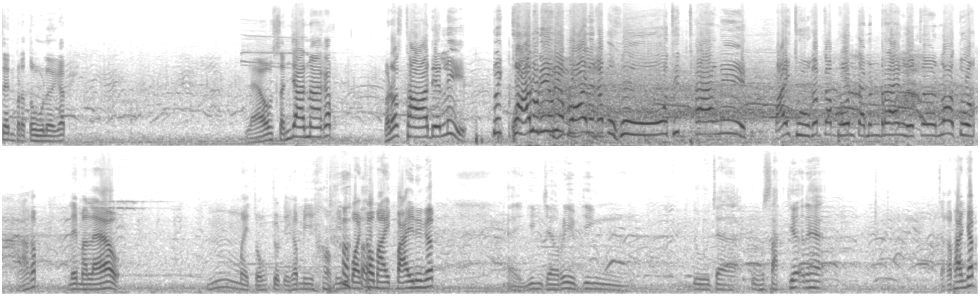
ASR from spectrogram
เส้นประตูเลยครับ แล้วสัญญาณมาครับบารอสตาเดลลี่ด้วยขวาลูกนี้เรียบร้อยเลยครับโอ้โหทิศทางนี่ไปถูกครับกำพลแต่มันแรงเหลือเกินลอดตัวนะครับ เล่นมาแล้วอืมไม่ตรงจุดอีกครับมีมีลูกบอลเข้ามาอีกใบหนึ่งครับไอ้ยิ่งจะรีบยิ่งดูจะอุปสรรคเยอะนะฮะจักรพันธ์ครับ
